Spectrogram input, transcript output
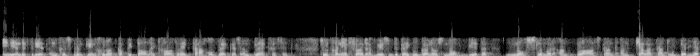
en die industrie het ingespring teen groot kapitaal uitgehaal en hy kragopwekkers in plek gesit So dit gaan eenvoudig wees om te kyk hoe kan ons nog beter, nog slimmer aan plaaskant, aan kellerkant opereer,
